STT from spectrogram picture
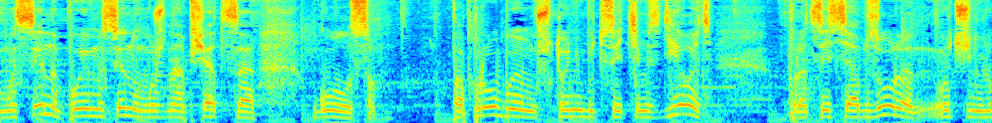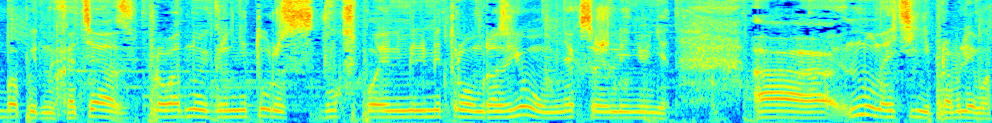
МСН, по МСН можно общаться голосом. Попробуем что-нибудь с этим сделать в процессе обзора. Очень любопытно. Хотя проводной гарнитуры с 2,5 миллиметровым разъемом у меня, к сожалению, нет. А, ну, найти не проблема.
